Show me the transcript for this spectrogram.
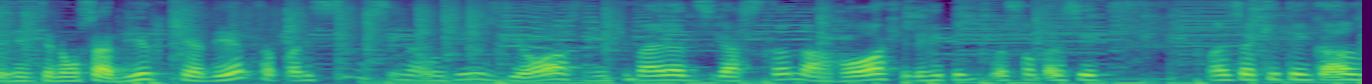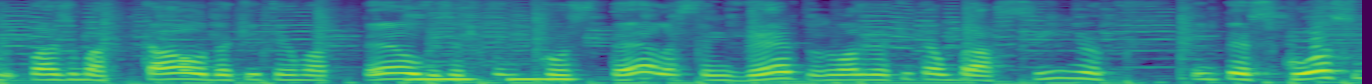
a gente não sabia o que tinha dentro, apareciam sinalzinhos de ossos, a gente vai lá desgastando a rocha de repente começou a aparecer mas aqui tem quase uma cauda, aqui tem uma pelvis, aqui tem costelas, tem vértebras, aqui tem um bracinho, tem pescoço,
